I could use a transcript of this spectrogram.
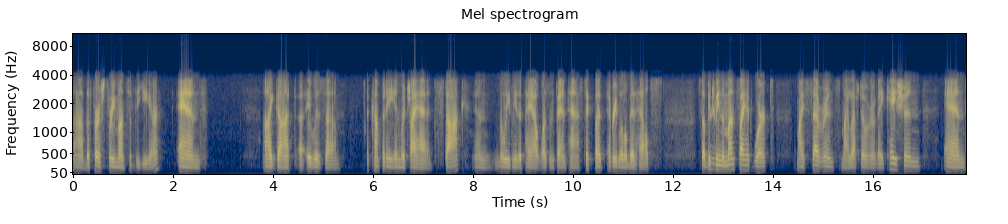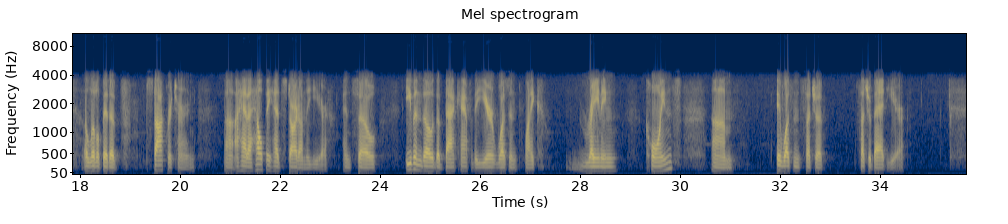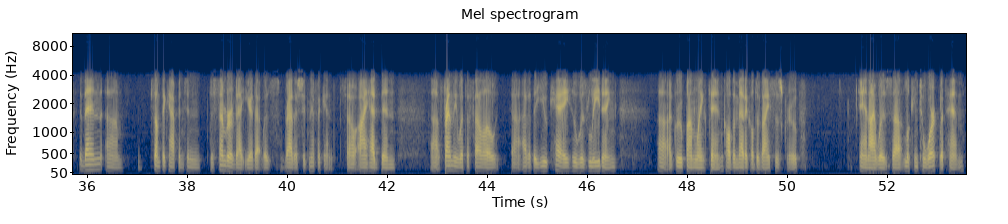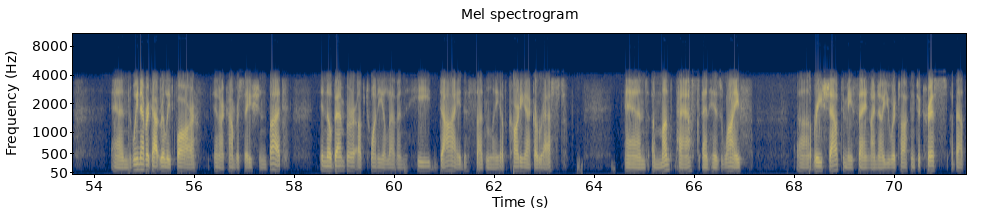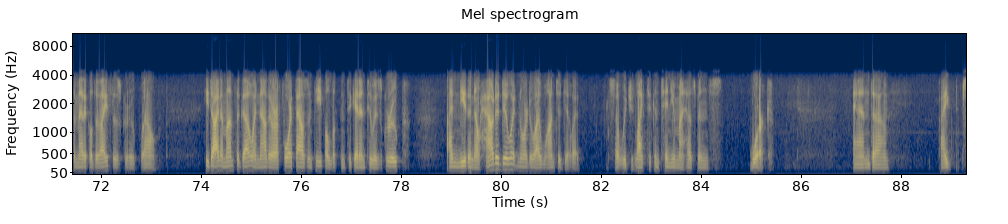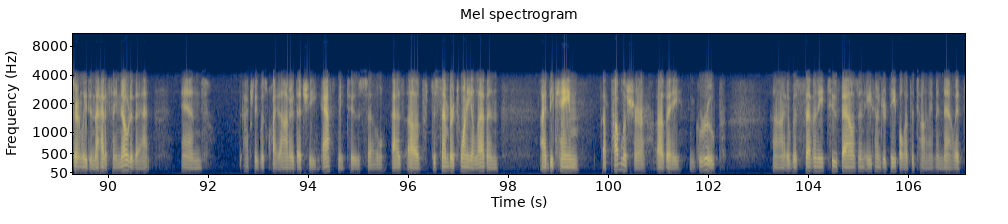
uh, the first three months of the year, and I got uh, it was um, a company in which I had stock, and believe me, the payout wasn't fantastic, but every little bit helps. So between the months I had worked, my severance, my leftover vacation, and a little bit of stock return, uh, I had a healthy head start on the year. And so, even though the back half of the year wasn't like raining coins, um, it wasn't such a such a bad year. Then um, something happened in December of that year that was rather significant. So I had been uh, friendly with a fellow uh, out of the UK who was leading uh, a group on LinkedIn called the Medical Devices Group, and I was uh, looking to work with him. And we never got really far in our conversation, but in November of 2011, he died suddenly of cardiac arrest and a month passed, and his wife uh, reached out to me saying, I know you were talking to Chris about the medical devices group. Well, he died a month ago, and now there are 4,000 people looking to get into his group. I neither know how to do it nor do I want to do it. So, would you like to continue my husband's work? And uh, I certainly didn't know how to say no to that. And actually was quite honored that she asked me to. So as of December 2011, I became a publisher of a group. Uh, it was 72,800 people at the time, and now it's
